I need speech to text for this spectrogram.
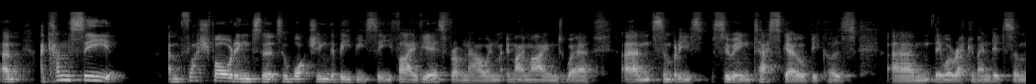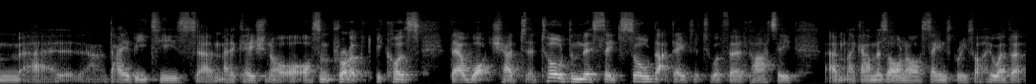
Um, i can see I'm flash forwarding to, to watching the BBC five years from now in, in my mind, where um, somebody's suing Tesco because um, they were recommended some uh, diabetes uh, medication or, or, some product because their watch had, told them this. They'd sold that data to a third party um, like Amazon or Sainsbury's or whoever.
